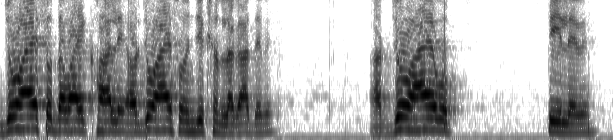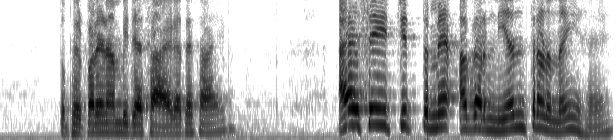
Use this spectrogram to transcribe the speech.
जो आए सो दवाई खा ले और जो आए सो इंजेक्शन लगा देवे, और जो आए वो पी लेवे तो फिर परिणाम भी जैसा आएगा, तैसा आएगा। ऐसे ही चित्त में अगर नियंत्रण नहीं है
